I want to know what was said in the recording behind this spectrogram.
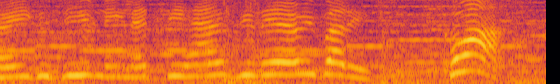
very good evening. Let's see hands in there, everybody. Come on.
